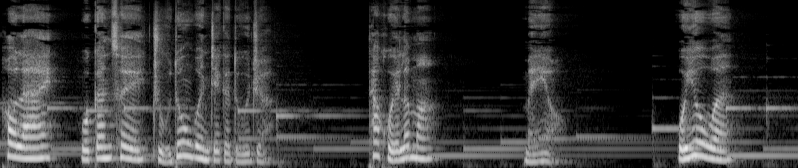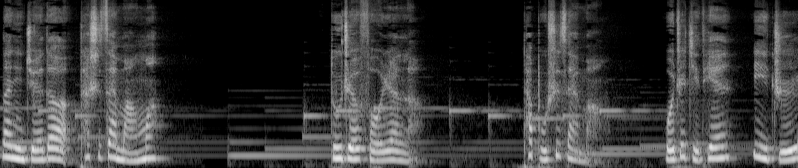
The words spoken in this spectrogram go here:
后来我干脆主动问这个读者，他回了吗？没有。我又问，那你觉得他是在忙吗？读者否认了，他不是在忙。我这几天一直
